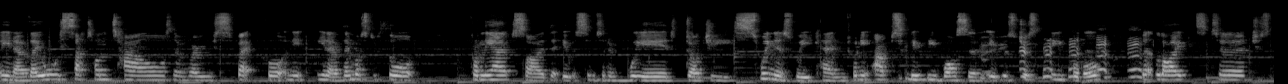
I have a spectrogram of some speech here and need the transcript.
You know, they always sat on towels, they were very respectful, and it, you know, they must have thought from the outside that it was some sort of weird, dodgy swingers weekend when it absolutely wasn't. It was just people that liked to just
